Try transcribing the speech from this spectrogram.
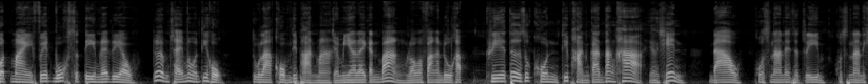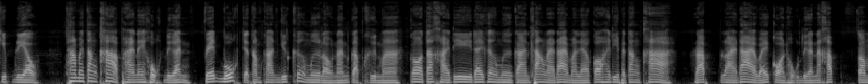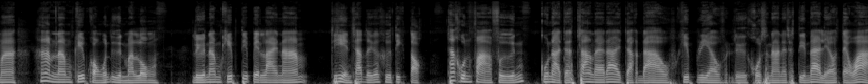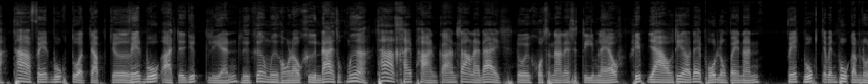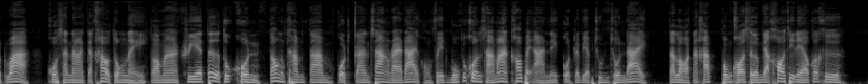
กฎใหม่ Facebook Steam และเรียวเริ่มใช้เมื่อวันที่ 6 ตุลาคมที่ผ่านมา จะมีอะไรกันบ้าง เรามาฟังกันดูครับ ครีเอเตอร์ทุกคนที่ผ่านการตั้งค่า อย่างเช่น ดาว โฆษณาในสตรีม โฆษณาในคลิปเรียว ถ้าไม่ตั้งค่าภายใน 6 เดือน Facebook จะทำการยึดเครื่องมือเหล่านั้นกลับคืนมา ก็ถ้าใครที่ได้เครื่องมือการสร้างรายได้มาแล้วก็ให้รีบไปตั้งค่า รับรายได้ไว้ก่อน 6 เดือนนะครับ ต่อมาห้ามนำคลิปของคนอื่นมาลง หรือนำคลิปที่เป็นลายน้ำที่เห็นชัดเลยก็คือ TikTok ถ้าคุณฝ่าฝืน คุณอาจจะสร้างรายได้จากดาวคลิปเรียว หรือโฆษณาในสตรีมได้แล้ว แต่ว่าถ้า Facebook ตรวจจับเจอ Facebook อาจจะยึดเหรียญหรือเครื่องมือของเราคืนได้ทุกเมื่อ ถ้าใครผ่านการสร้างรายได้ โดยโฆษณาในสตรีมแล้ว คลิปยาวที่เราได้โพสต์ลงไปนั้น Facebook จะเป็นผู้กำหนดว่า โฆษณาจะเข้าตรงไหน ต่อมาครีเอเตอร์ทุกคนต้องทำตามกฎการสร้างรายได้ของ Facebook ทุกคนสามารถเข้าไปอ่านในกฎระเบียบชุมชนได้ตลอดนะครับ ผมขอเสริมจากข้อที่แล้วก็คือ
